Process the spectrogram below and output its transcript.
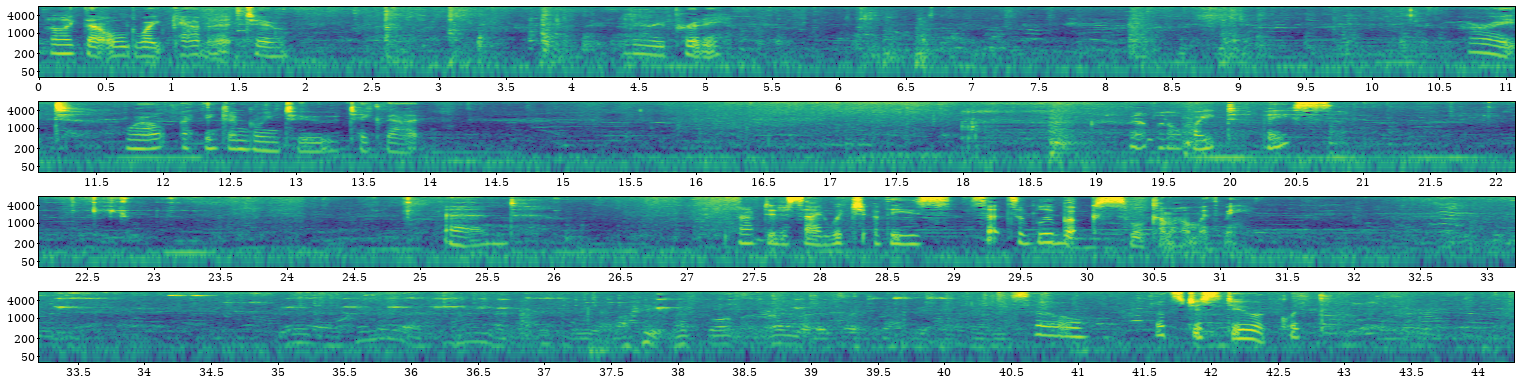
I like that old white cabinet too. Very pretty. All right. Well, I think I'm going to take that white vase and I have to decide which of these sets of blue books will come home with me. So let's just do a quick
